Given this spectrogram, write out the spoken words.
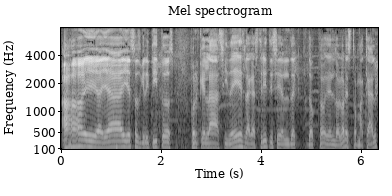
Ay, ay, ay, esos grititos. Porque la acidez, la gastritis y el, doctor, el dolor estomacal,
